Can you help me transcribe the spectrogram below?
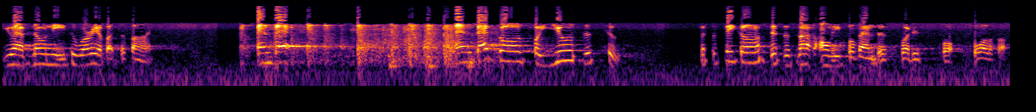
you have no need to worry about the fine. And that and that goes for users too. Mr. Speaker, this is not only for vendors, but it's for all of us.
